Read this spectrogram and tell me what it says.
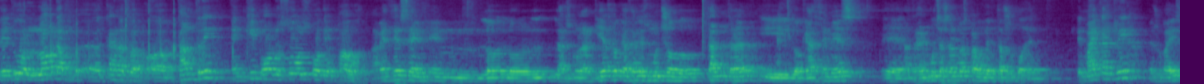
they do a lot of uh, kind of uh, uh, tantric and keep all the souls for their power. A veces en, en lo- lo- las monarquías lo que hacen es mucho tantra y lo que hacen es eh, atraer muchas almas para aumentar su poder. In my country, En su país,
